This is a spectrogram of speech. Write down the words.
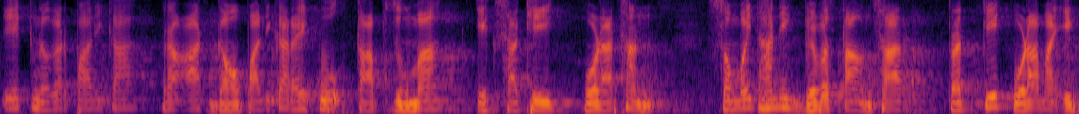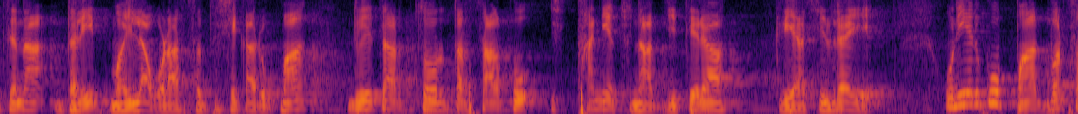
एक नगरपालिका र आठ गाउँपालिका रहेको तापजुङमा एकसाठी वडा छन्। संवैधानिक व्यवस्थाअनुसार प्रत्येक वडामा एकजना दलित महिला वडा सदस्यका रूपमा दुई हजार चौहत्तर सालको स्थानीय चुनाव जितेर क्रियाशील रहे। उनीहरूको पाँच वर्ष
